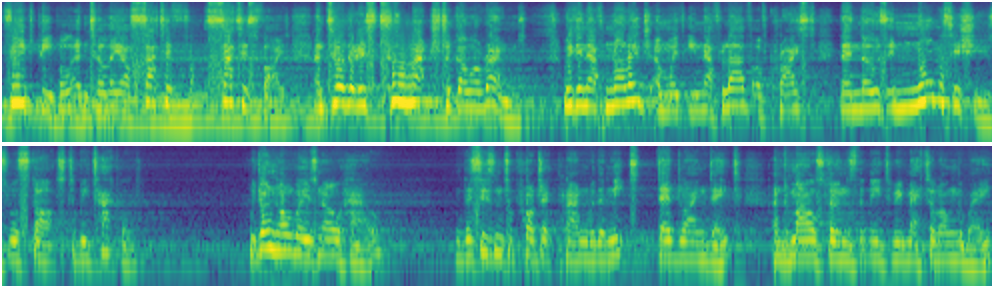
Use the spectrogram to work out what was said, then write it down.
Feed people until they are satisf- satisfied, until there is too much to go around. With enough knowledge and with enough love of Christ, then those enormous issues will start to be tackled. We don't always know how. This isn't a project plan with a neat deadline date and milestones that need to be met along the way.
